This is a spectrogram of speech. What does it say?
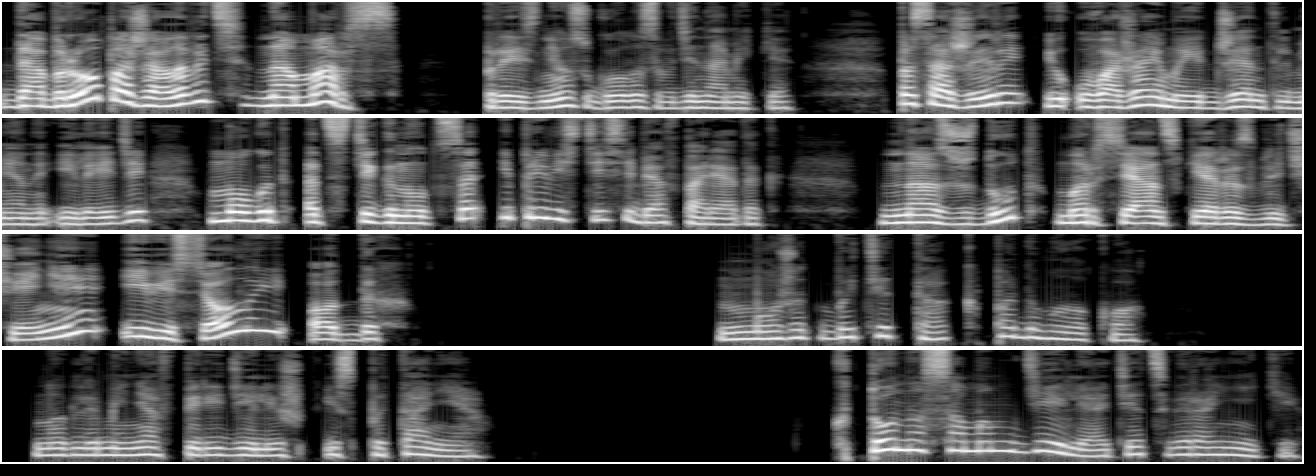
«Добро пожаловать на Марс!» — произнес голос в динамике. «Пассажиры и уважаемые джентльмены и леди могут отстегнуться и привести себя в порядок. Нас ждут марсианские развлечения и веселый отдых». «Может быть и так», — подумала Ко но для меня впереди лишь испытание. Кто на самом деле отец Вероники?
